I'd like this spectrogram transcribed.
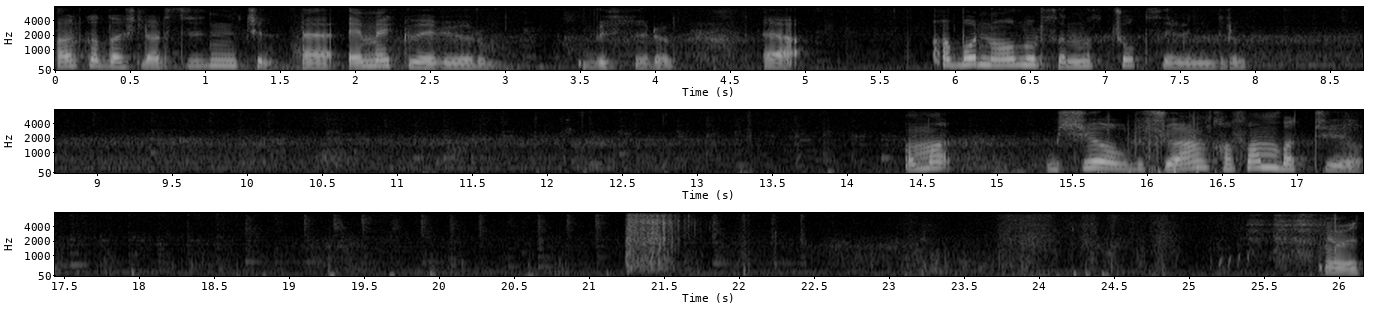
Arkadaşlar sizin için e, emek veriyorum bir sürü. E, abone olursanız çok sevinirim. Ama bir şey oldu şu an kafam batıyor. Evet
